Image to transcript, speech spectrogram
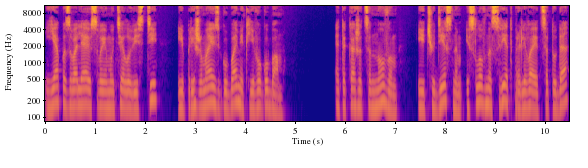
Я позволяю своему телу вести и прижимаюсь губами к его губам. Это кажется новым и чудесным, и словно свет проливается туда,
